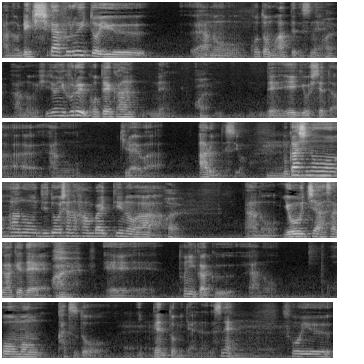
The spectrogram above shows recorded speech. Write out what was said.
あの歴史が古いというあのこともあってですね、はい。あの非常に古い固定観念はい。で営業してたあの嫌いはあるんですよ。うん。昔のあの自動車の販売っていうのは、はい。あの夜打ち朝がけで、はい。えーとにかくあの訪問活動一辺倒みたいなですね、そういう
